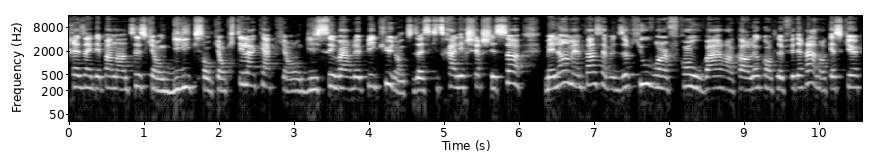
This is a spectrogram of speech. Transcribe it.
très indépendantistes qui ont qui sont qui ont quitté la CAQ, qui ont glissé vers le PQ. Donc tu dis est-ce qu'ils seraient allés rechercher ça? Mais là en même temps, ça veut dire qu'ils ouvrent un front ouvert encore là contre le fédéral. Donc est-ce que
